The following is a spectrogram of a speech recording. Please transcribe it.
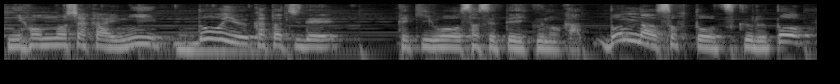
日本の社会にどういう形で適合させていくのかどんなソフトを作ると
